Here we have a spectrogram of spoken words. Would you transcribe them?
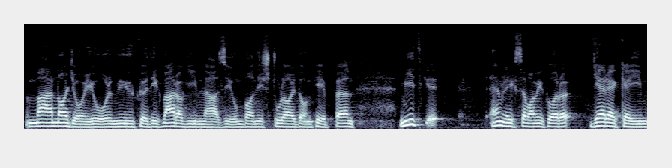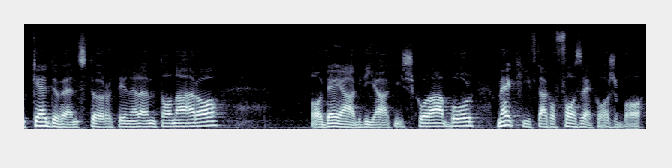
már nagyon jól működik, már a gimnáziumban is tulajdonképpen. Mit, emlékszem, amikor gyerekeim kedvenc történelem tanára, a Deák Diák iskolából, meghívták a Fazekasba,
